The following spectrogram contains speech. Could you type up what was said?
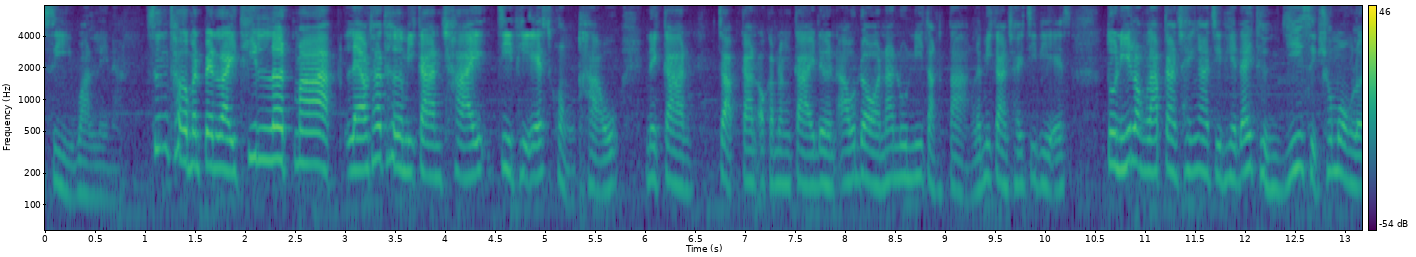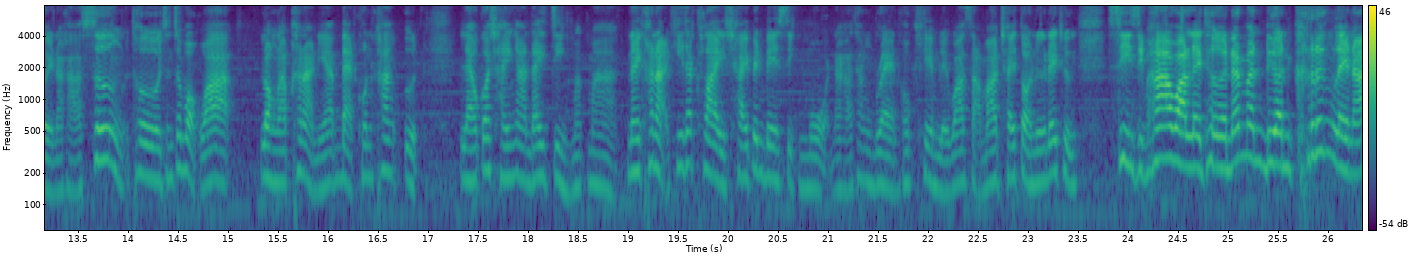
4 วันเลยนะซึ่งเธอมันเป็นอะไรที่เลิศมาก แล้วถ้าเธอมีการใช้ GPS ของเขาในการ จับการออกกำลังกายเดิน outdoor นั่นนู่นนี่ต่างๆ และมีการใช้ GPS ตัวนี้รองรับการใช้งาน GPS ได้ถึง 20 ชั่วโมงเลยนะคะ ซึ่งเธอฉันจะบอกว่ารองรับขนาดนี้แบตค่อนข้างอึด แล้วก็ใช้งานได้จริงมาก ๆ ในขณะที่ถ้าใครใช้เป็นเบสิกโหมดนะคะ ทางแบรนด์เขาเคลมเลยว่าสามารถใช้ต่อเนื่องได้ถึง 45 วันเลยเธอ นั่นมันเดือนครึ่งเลยนะ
